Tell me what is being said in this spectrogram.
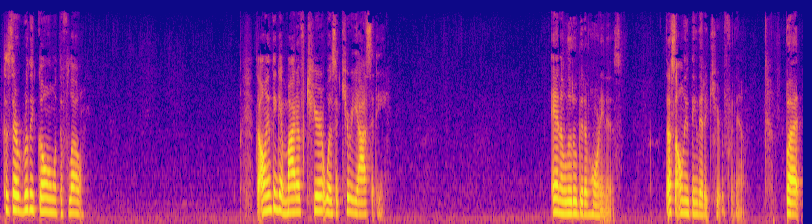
Because they're really going with the flow. The only thing it might have cured was a curiosity and a little bit of horniness. That's the only thing that it cured for them. But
